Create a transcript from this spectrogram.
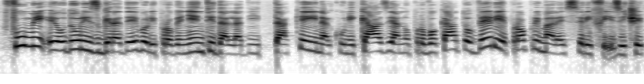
fumi e odori sgradevoli provenienti dalla ditta che in alcuni casi hanno provocato veri e propri malesseri fisici.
